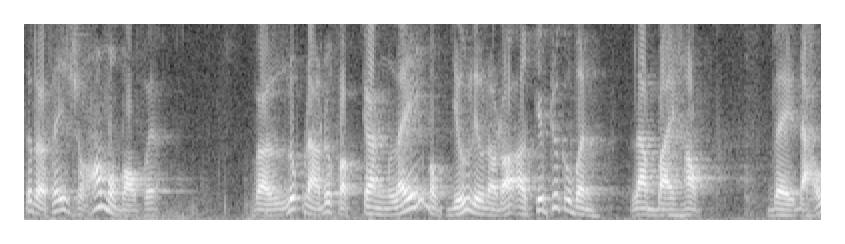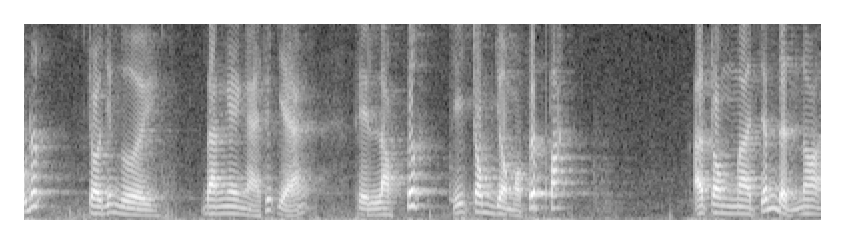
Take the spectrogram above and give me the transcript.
Tức là thấy rõ một một vậy và lúc nào đức phật cần lấy một dữ liệu nào đó ở kiếp trước của mình làm bài học về đạo đức cho những người đang nghe ngài thuyết giảng, thì lập tức chỉ trong vòng một tích tắc, ở trong à, chánh định thôi,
